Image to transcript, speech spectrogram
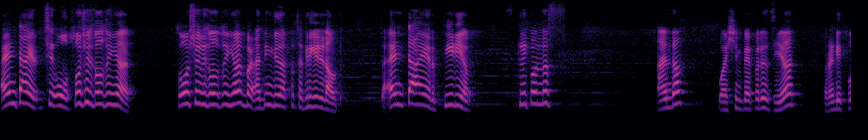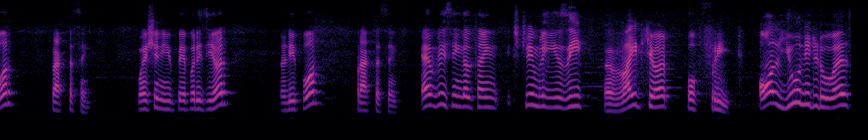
Entire, see, oh, social is also here. Social is also here, but I think we have to segregate it out. The entire PDF. Click on this and the question paper is here ready for practicing. Question paper is here, ready for practicing. Every single thing extremely easy right here for free. All you need to do is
